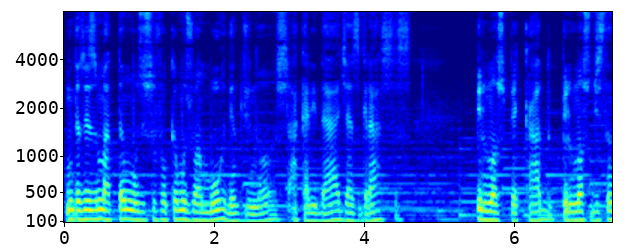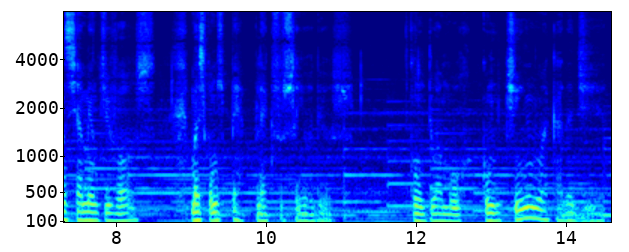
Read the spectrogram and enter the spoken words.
Muitas vezes matamos e sufocamos o amor dentro de nós, a caridade, as graças, pelo nosso pecado, pelo nosso distanciamento de vós, mas ficamos perplexos, Senhor Deus, com o teu amor contínuo a cada dia.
